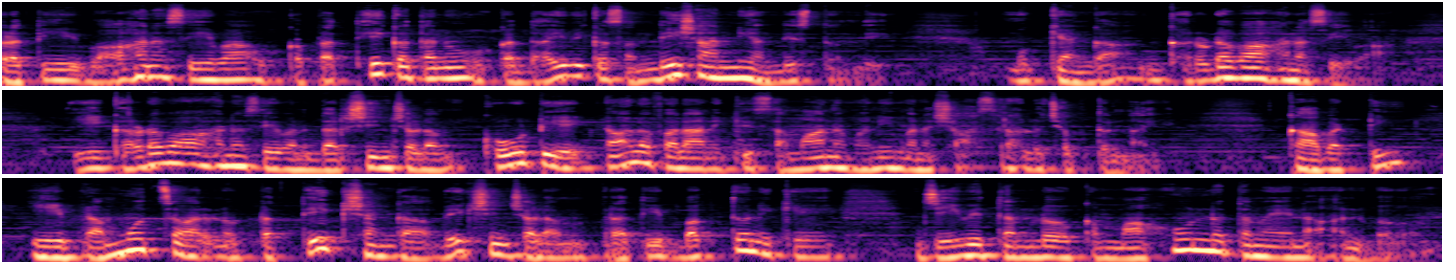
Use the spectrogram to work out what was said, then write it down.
ప్రతి వాహన సేవ ఒక ప్రత్యేకతను ఒక దైవిక సందేశాన్ని అందిస్తుంది. ముఖ్యంగా గరుడ వాహన సేవ. ఈ గరుడ వాహన సేవను దర్శించడం కోటి యజ్ఞాల ఫలానికి సమానమని మన శాస్త్రాలు చెబుతున్నాయి. కాబట్టి ఈ బ్రహ్మోత్సవాలను ప్రత్యక్షంగా వీక్షించడం ప్రతి భక్తునికి జీవితంలో ఒక మహోన్నతమైన అనుభవం.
